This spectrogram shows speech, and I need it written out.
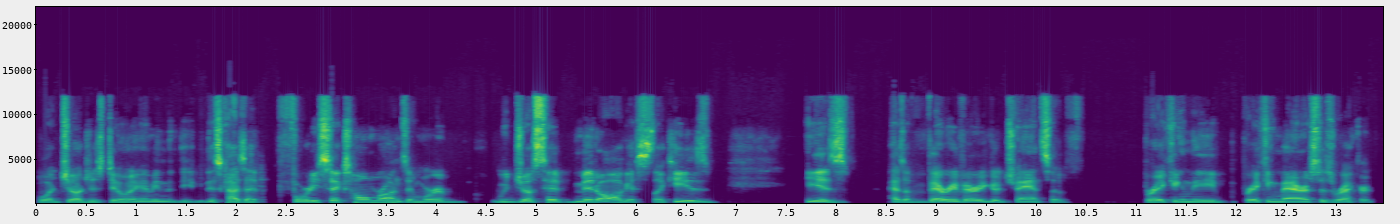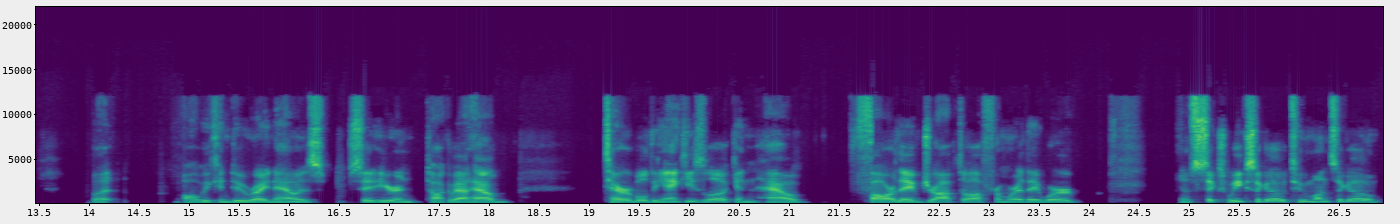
what Judge is doing. I mean, this guy's at 46 home runs, and we're we just hit mid August. Like he is, he is has a very very good chance of breaking the breaking Maris's record. But all we can do right now is sit here and talk about how terrible the Yankees look and how far they've dropped off from where they were, you know, six weeks ago, two months ago,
